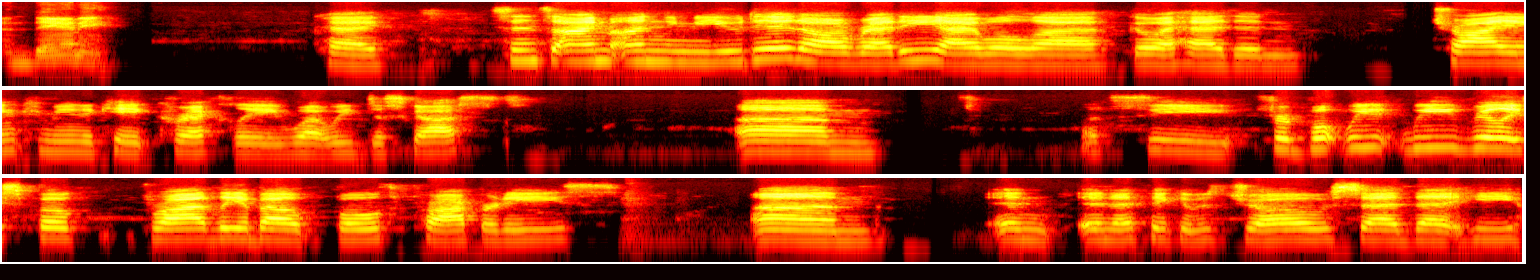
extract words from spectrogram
and Danny. Okay. Since I'm unmuted already, I will uh, go ahead and try and communicate correctly what we discussed. Um, let's see. For but we we really spoke broadly about both properties. Um, and and I think it was Joe said that he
